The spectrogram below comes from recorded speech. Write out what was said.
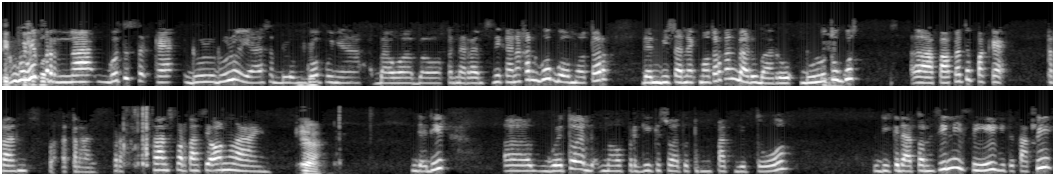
Gue pernah, gue tuh kayak dulu-dulu ya sebelum gue punya bawa-bawa kendaraan sendiri. Karena kan gue bawa motor dan bisa naik motor kan baru-baru. Dulu tuh gue eh, apa-apa tuh pakai trans transfer transportasi online. ya Jadi eh, gue tuh ada, mau pergi ke suatu tempat gitu di kedaton sini sih gitu. Tapi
